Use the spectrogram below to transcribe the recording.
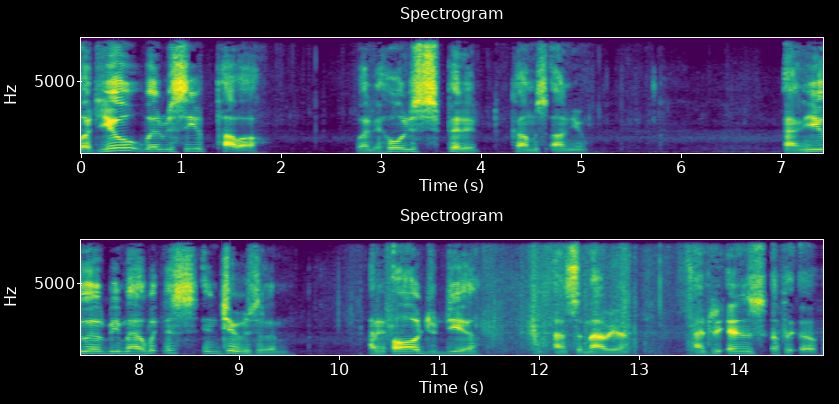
But you will receive power when the Holy Spirit comes on you and you will be my witness in Jerusalem and in all Judea and Samaria and to the ends of the earth.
